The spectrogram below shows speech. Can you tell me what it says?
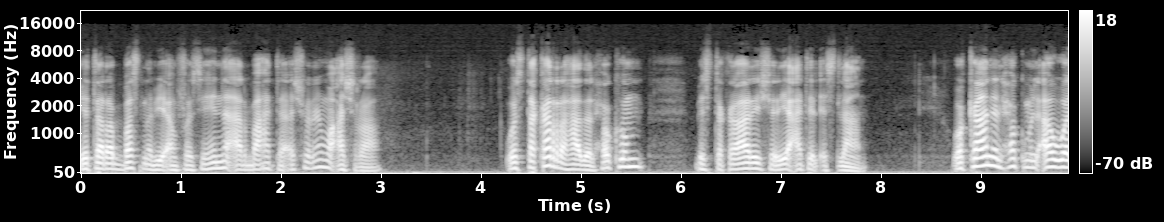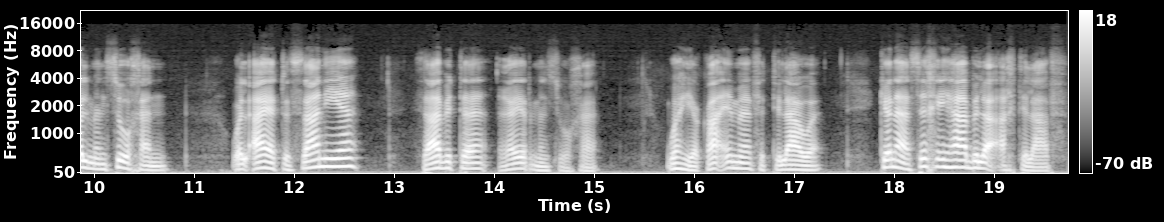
يتربصن بأنفسهن أربعة أشهر وعشرة. واستقر هذا الحكم باستقرار شريعة الإسلام. وكان الحكم الأول منسوخا والآية الثانية ثابتة غير منسوخة وهي قائمة في التلاوة كناسخها بلا اختلاف.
